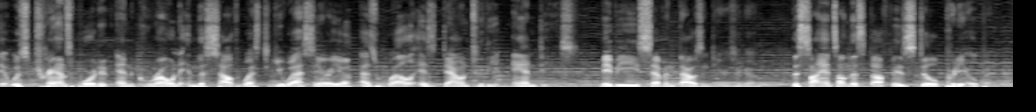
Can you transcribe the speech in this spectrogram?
it was transported and grown in the southwest US area as well as down to the Andes, maybe 7,000 years ago. The science on this stuff is still pretty open.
